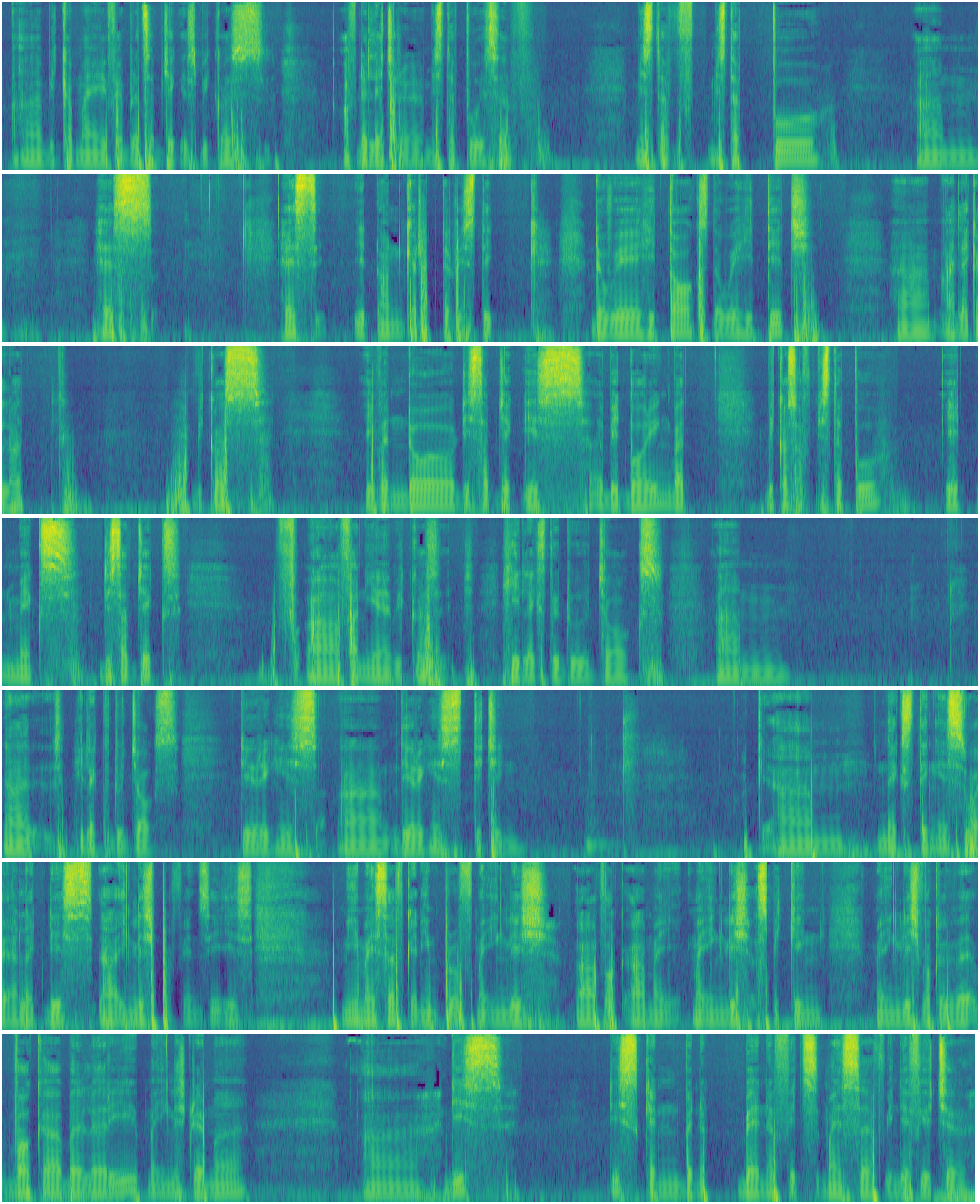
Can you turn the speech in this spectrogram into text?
uh, become my favorite subject is because of the lecturer Mr. Poo itself. Mr. F- Mr. Poo um, has has it on characteristic the way he talks, the way he teach. Um, I like a lot because even though this subject is a bit boring, but because of Mr. Poo, it makes the subjects f- uh, funnier because he likes to do jokes. Um, uh, he likes to do jokes during his um, during his teaching. Okay. Um, next thing is why I like this uh, English proficiency is me myself can improve my English uh, voc- uh my my English speaking my English vocab- vocabulary my English grammar uh this this can bene- benefits myself in the future.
